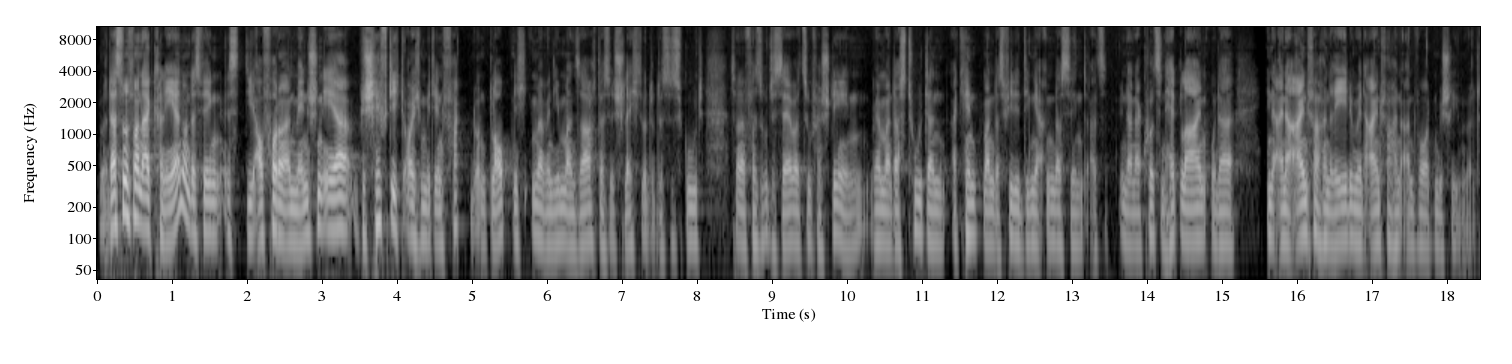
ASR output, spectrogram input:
Nur das muss man erklären und deswegen ist die Aufforderung an Menschen eher, beschäftigt euch mit den Fakten und glaubt nicht immer, wenn jemand sagt, das ist schlecht oder das ist gut, sondern versucht es selber zu verstehen. Wenn man das tut, dann erkennt man, dass viele Dinge anders sind als in einer kurzen Headline oder in einer einfachen Rede mit einfachen Antworten beschrieben wird.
